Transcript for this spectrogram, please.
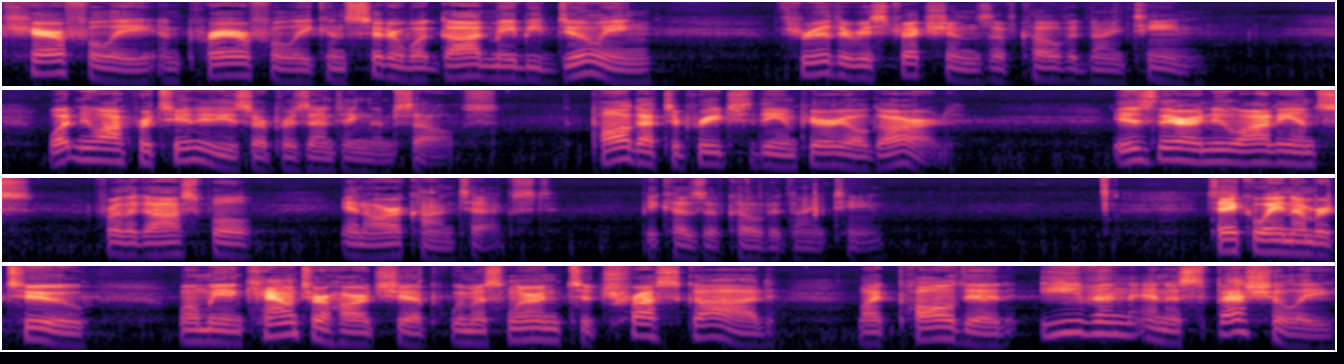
carefully and prayerfully consider what God may be doing through the restrictions of COVID 19. What new opportunities are presenting themselves? Paul got to preach to the imperial guard. Is there a new audience for the gospel in our context because of COVID 19? Takeaway number two when we encounter hardship, we must learn to trust God like Paul did, even and especially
